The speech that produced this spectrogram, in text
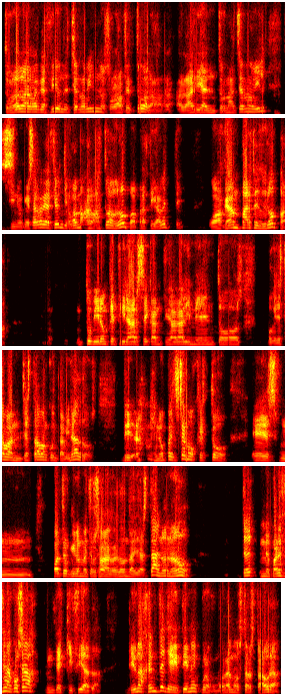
toda la radiación de Chernobyl no solo afectó al área en torno a Chernobyl, sino que esa radiación llegó a, toda Europa prácticamente, o a gran parte de Europa. Tuvieron que tirarse cantidad de alimentos, porque ya estaban, ya estaban contaminados. Que no pensemos que esto es mm, cuatro kilómetros a la redonda y ya está, no, no. Me parece una cosa desquiciada de una gente que tiene, bueno, como lo he mostrado hasta ahora,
